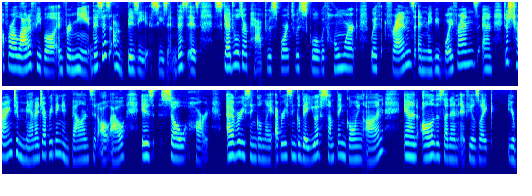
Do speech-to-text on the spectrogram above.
uh, for a lot of people and for me, this is our busy season. This is schedules are packed with sports, with school, with homework, with friends and maybe boyfriends and just trying to manage everything and balance it all out is so hard. Every single night, every single day, you have something going on and all of a sudden it feels like you're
